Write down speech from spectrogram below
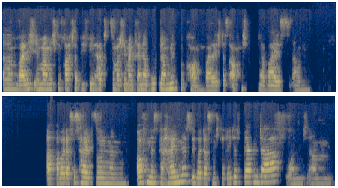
ähm, weil ich immer mich gefragt habe, wie viel hat zum Beispiel mein kleiner Bruder mitbekommen, weil ich das auch nicht mehr weiß. Ähm, aber das ist halt so ein offenes Geheimnis, über das nicht geredet werden darf. Und ähm,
